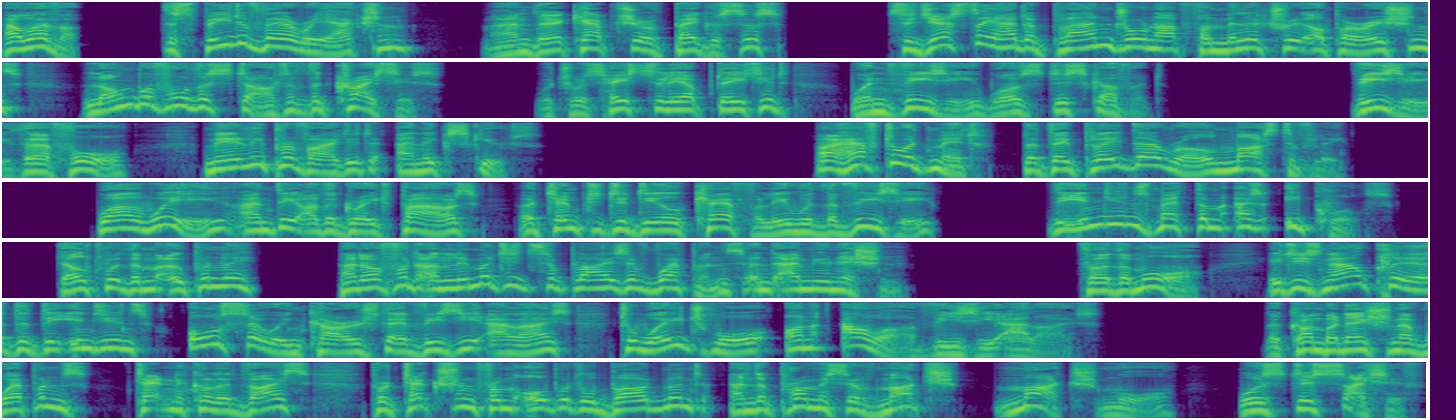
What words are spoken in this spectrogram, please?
However, the speed of their reaction, and their capture of Pegasus, suggest they had a plan drawn up for military operations long before the start of the crisis, which was hastily updated when Vesey was discovered. Vesey, therefore, merely provided an excuse. I have to admit that they played their role masterfully. While we and the other great powers attempted to deal carefully with the Vesey, the Indians met them as equals, dealt with them openly, and offered unlimited supplies of weapons and ammunition. Furthermore, it is now clear that the Indians also encouraged their Vesey allies to wage war on our Vesey allies. The combination of weapons, technical advice, protection from orbital bombardment, and the promise of much, much more was decisive.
